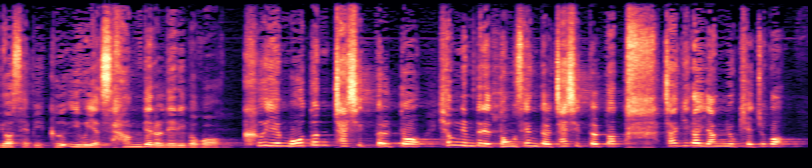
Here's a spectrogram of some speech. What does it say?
요셉이 그 이후에 3대를 내리보고 그의 모든 자식들도 형님들의 동생들 자식들도 다 자기가 양육해주고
